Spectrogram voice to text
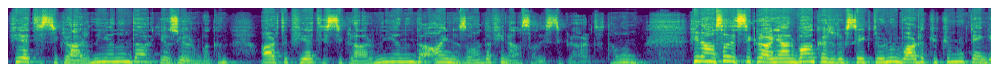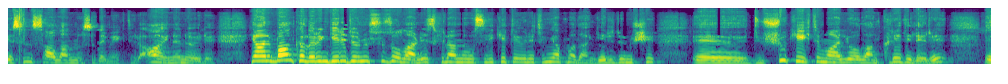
fiyat istikrarının yanında yazıyorum bakın. Artık fiyat istikrarının yanında aynı zamanda finansal istikrardı. Tamam mı? Finansal istikrar yani bankacılık sektörünün varlık yükümlülük dengesinin sağlanması demektir. Aynen öyle. Yani bankaların geri dönüşsüz olan risk planlaması, likitte yönetim yapmadan geri dönüşü e, düşük ihtimalli olan kredileri e,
